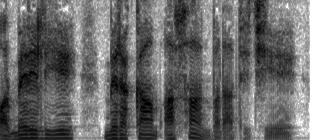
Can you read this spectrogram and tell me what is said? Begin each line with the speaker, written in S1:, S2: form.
S1: और मेरे लिए मेरा काम आसान बना दीजिए।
